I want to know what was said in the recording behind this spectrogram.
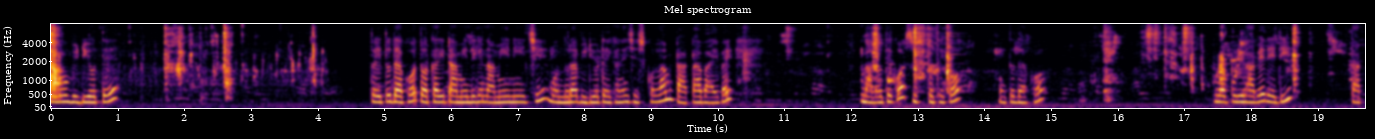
কোনো ভিডিওতে। তো এই তো দেখো, তরকারিটা আমি এদিকে নামিয়ে নিয়েছি। বন্ধুরা, ভিডিওটা এখানেই শেষ করলাম। Tata, bye bye. ভালো থেকো, সুস্থ থেকো। এই তো দেখো, পুরোপুরিভাবে রেডি টাটা।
